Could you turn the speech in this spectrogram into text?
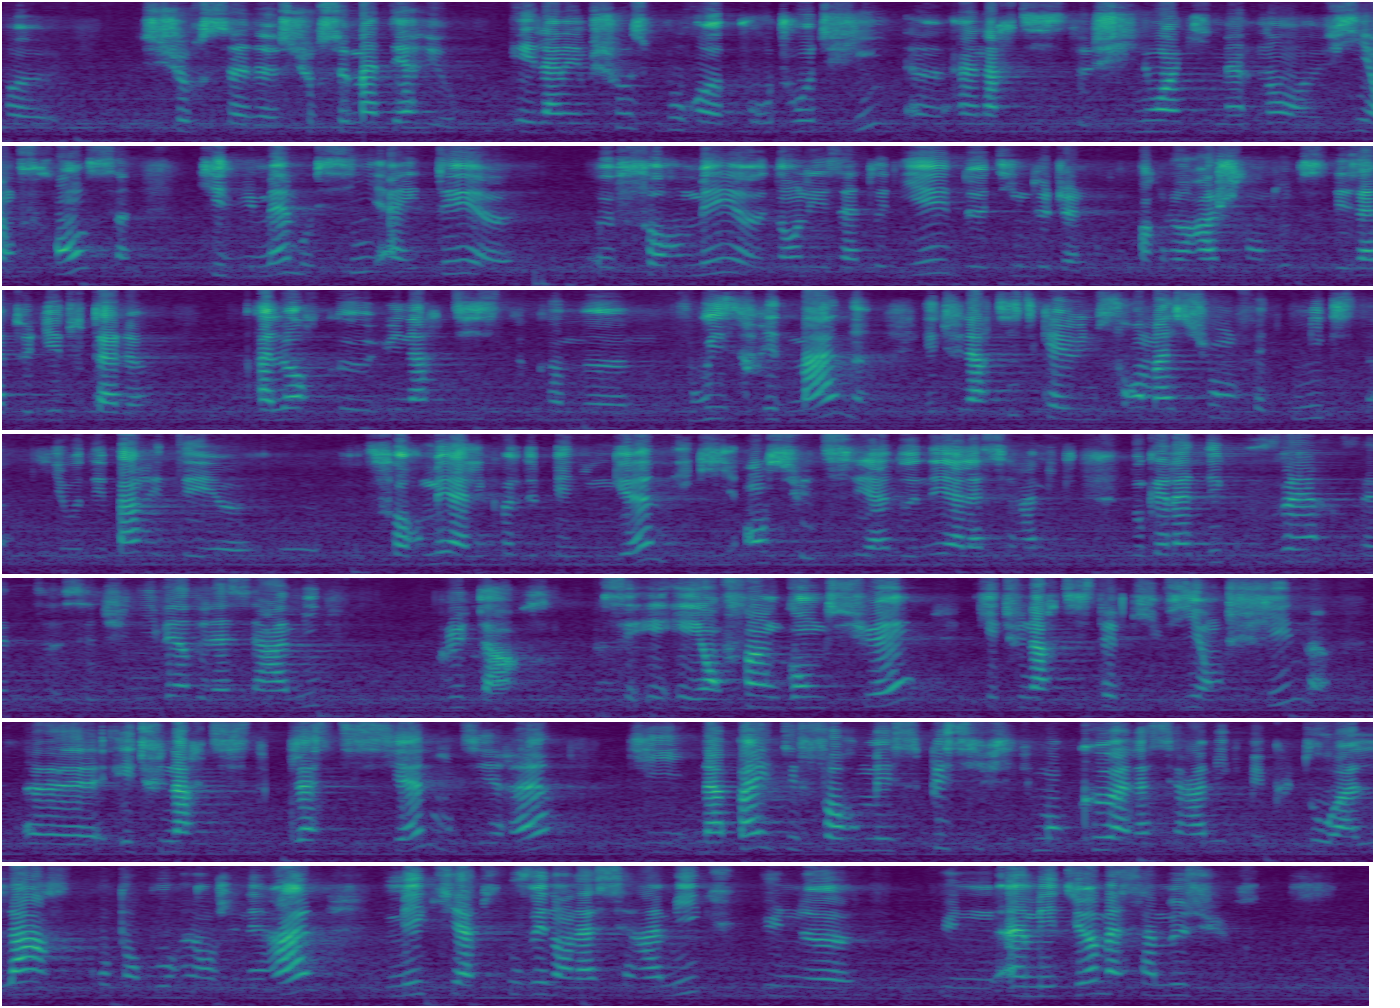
sur, ce, sur ce matériau. Et la même chose pour, pour Zhuo Fi, un artiste chinois qui maintenant vit en France, qui lui-même aussi a été euh, euh, dans les ateliers de Ting de Jun. On parlera sans doute des ateliers tout à l'heure. Alors qu'une artiste comme euh, Louise Friedman est une artiste qui a eu une formation en fait mixte, qui au départ était formée à l'école de Penningen et qui ensuite s'est adonnée à la céramique. Donc elle a découvert cet univers de la céramique plus tard. Et, et, enfin Gang Xue, qui est une artiste elle, qui vit en Chine, est une artiste plasticienne, on dirait, qui n'a pas été formé spécifiquement que à la céramique, mais plutôt à l'art contemporain en général, mais qui a trouvé dans la céramique un médium à sa mesure.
